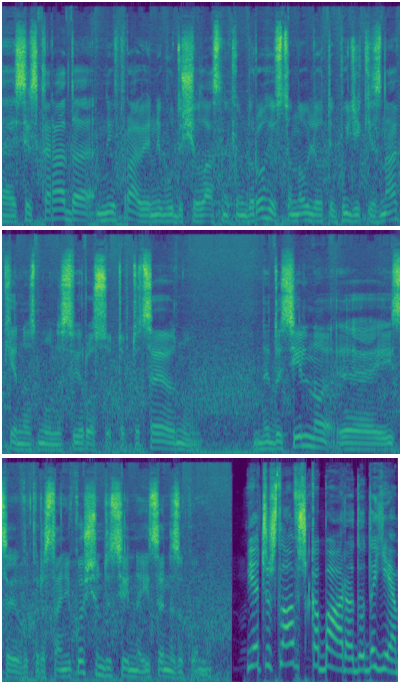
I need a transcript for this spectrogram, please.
е, Сільська рада не вправі, не будучи власником дороги, встановлювати будь-які знаки на, ну, на свій розсуд. Тобто це ну, недоцільно, е, і це використання коштів недоцільне, і це незаконно. В'ячеслав Шкабара додає,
